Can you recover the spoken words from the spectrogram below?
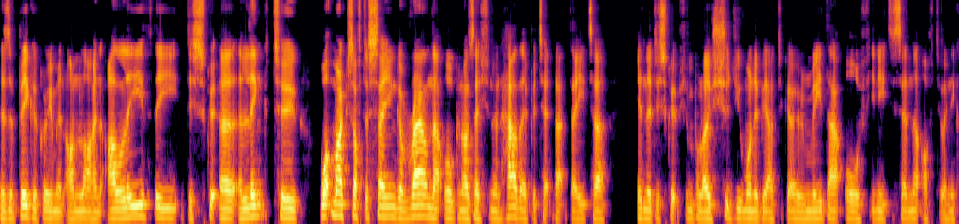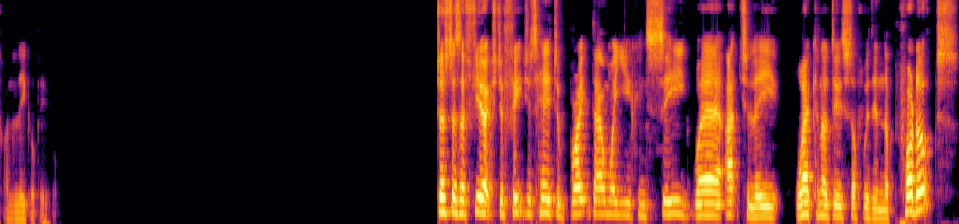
There's a big agreement online. I'll leave the uh, a link to what Microsoft is saying around that organization and how they protect that data in the description below should you want to be able to go and read that or if you need to send that off to any kind of legal people. Just as a few extra features here to break down where you can see where actually where can I do stuff within the products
